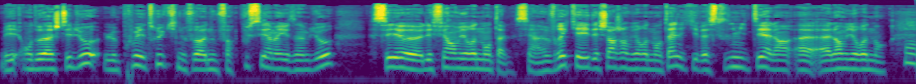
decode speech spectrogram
mais on doit acheter bio. Le premier truc qui nous fera nous faire pousser un magasin bio, c'est l'effet environnemental. C'est un vrai cahier des charges environnementales qui va se limiter à l'environnement. Mm.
